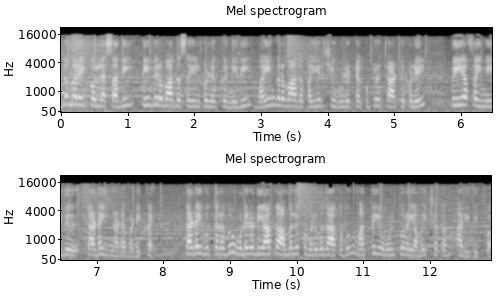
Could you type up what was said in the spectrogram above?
பிரதமரை கொல்ல சதி தீவிரவாத செயல்களுக்கு நிதி பயங்கரவாத பயிற்சி உள்ளிட்ட குற்றச்சாட்டுகளில் பிஎஃப்ஐ மீது தடை நடவடிக்கை. தடை உத்தரவு உடனடியாக அமலுக்கு வருவதாகவும் மத்திய உள்துறை அமைச்சகம் அறிவிப்பு.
